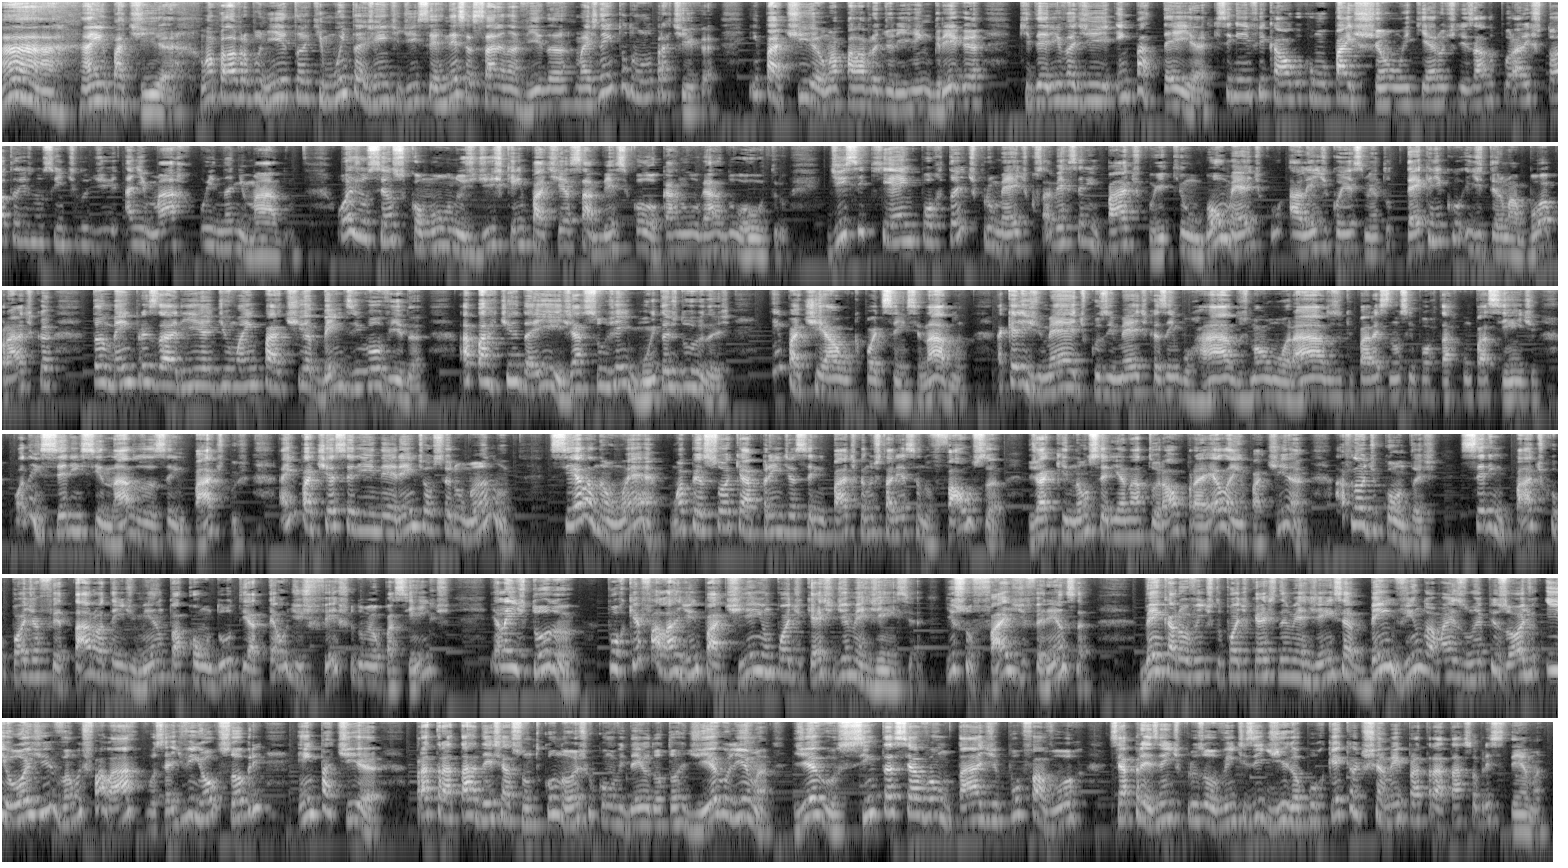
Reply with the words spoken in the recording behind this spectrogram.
Ah, a empatia. Uma palavra bonita que muita gente diz ser necessária na vida, mas nem todo mundo pratica. Empatia é uma palavra de origem grega que deriva de empateia, que significa algo como paixão e que era utilizado por Aristóteles no sentido de animar o inanimado. Hoje o senso comum nos diz que empatia é saber se colocar no lugar do outro disse que é importante para o médico saber ser empático e que um bom médico, além de conhecimento técnico e de ter uma boa prática, também precisaria de uma empatia bem desenvolvida. A partir daí já surgem muitas dúvidas. Empatia é algo que pode ser ensinado? Aqueles médicos e médicas emburrados, mal-humorados e que parecem não se importar com o paciente podem ser ensinados a ser empáticos? A empatia seria inerente ao ser humano? Se ela não é, uma pessoa que aprende a ser empática não estaria sendo falsa, já que não seria natural para ela a empatia? Afinal de contas, ser empático pode afetar o atendimento, a conduta e até o desfecho do meu paciente? E além de tudo, por que falar de empatia em um podcast de emergência? Isso faz diferença? Bem, caro ouvinte do podcast da emergência, bem-vindo a mais um episódio e hoje vamos falar, você adivinhou, sobre empatia. Para tratar deste assunto conosco, convidei o Dr. Diego Lima. Diego, sinta-se à vontade, por favor, se apresente para os ouvintes e diga por que, que eu te chamei para tratar sobre esse tema.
